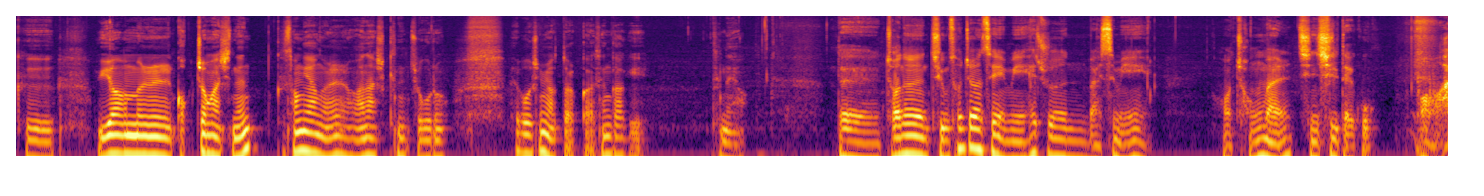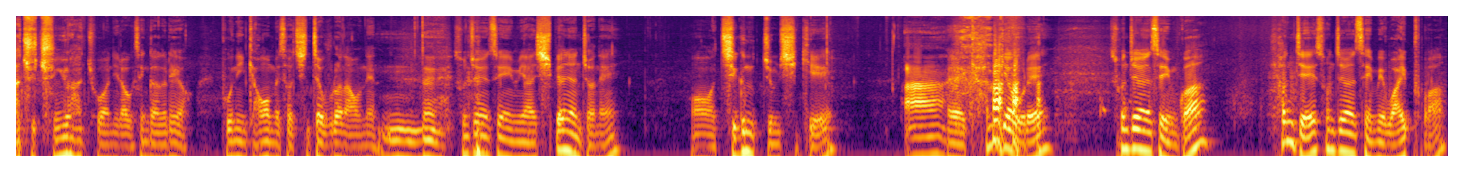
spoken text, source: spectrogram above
그 위험을 걱정하시는 그 성향을 완화시키는 쪽으로 해보시면 어떨까 생각이 드네요. 네, 저는 지금 손재현 선생님이 해준 말씀이 어, 정말 진실되고 어, 아주 중요한 조언이라고 생각을 해요. 본인 경험에서 진짜 우러나오는 음, 네. 손재현 선생님이 한 10여 년 전에 어, 지금쯤 시기에 아, 네, 한겨울에 손재현 선생님과 현재 손재현 선생님의 와이프와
